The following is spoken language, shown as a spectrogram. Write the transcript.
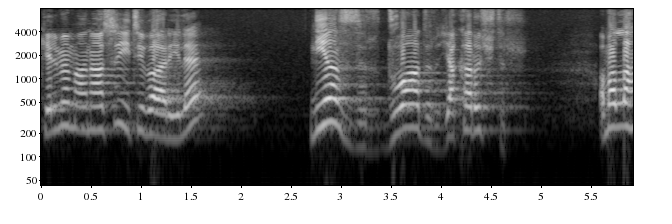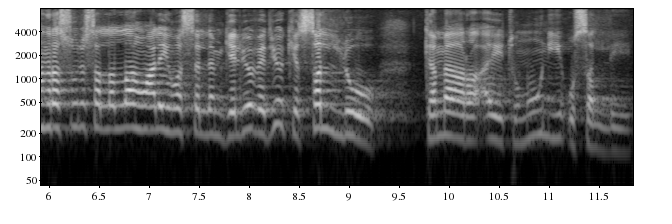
Kelime manası itibariyle niyazdır, duadır, yakarıştır. Ama Allah'ın Resulü sallallahu aleyhi ve sellem geliyor ve diyor ki sallu kema ra'aytumuni usalli.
